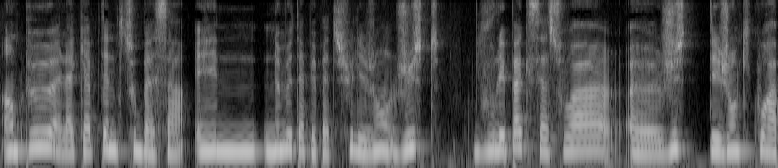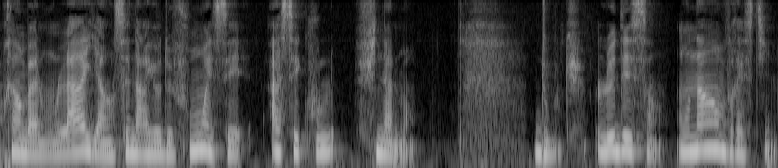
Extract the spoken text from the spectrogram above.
un peu à la Captain Tsubasa. Et ne me tapez pas dessus les gens, juste voulez pas que ça soit euh, juste des gens qui courent après un ballon. Là, il y a un scénario de fond et c'est assez cool finalement. Donc, le dessin, on a un vrai style,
